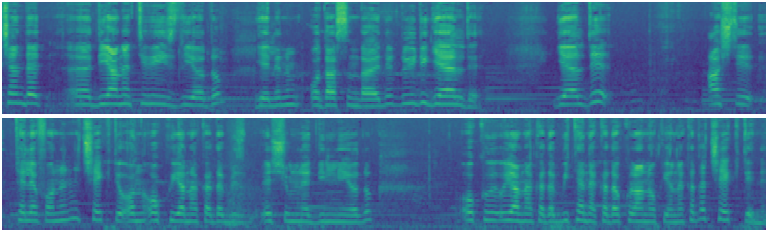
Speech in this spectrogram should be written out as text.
Geçen de e, Diyanet TV izliyordum. Gelinim odasındaydı. Duydu geldi. Geldi açtı telefonunu çekti onu okuyana kadar biz eşimle dinliyorduk. Okuyana kadar bitene kadar Kur'an okuyana kadar çektiğini.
